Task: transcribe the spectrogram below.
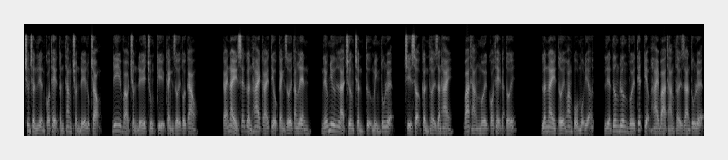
Trương trần liền có thể tấn thăng chuẩn đế lục trọng, đi vào chuẩn đế trung kỳ cảnh giới tối cao. Cái này sẽ gần hai cái tiểu cảnh giới tăng lên, nếu như là trương trần tự mình tu luyện, chỉ sợ cần thời gian hai, ba tháng mới có thể đạt tới lần này tới hoang cổ mộ địa, liền tương đương với tiết kiệm hai ba tháng thời gian tu luyện.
